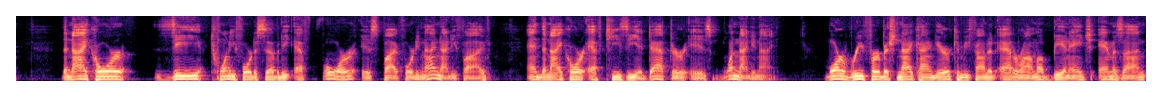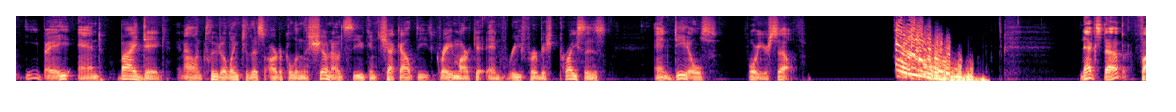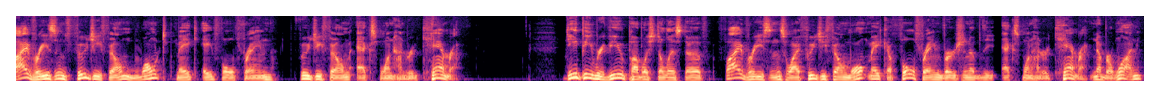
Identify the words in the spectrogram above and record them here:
The Nikkor Z24 to 70 F4 is 549.95 and the Nikkor FTZ adapter is 199. More refurbished Nikon gear can be found at Adorama, B&H, Amazon, eBay, and BuyDig. And I'll include a link to this article in the show notes so you can check out these gray market and refurbished prices and deals for yourself. Next up, five reasons Fujifilm won't make a full frame Fujifilm X100 camera. DP Review published a list of five reasons why Fujifilm won't make a full frame version of the X100 camera. Number one,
